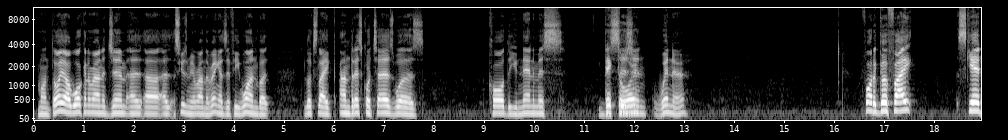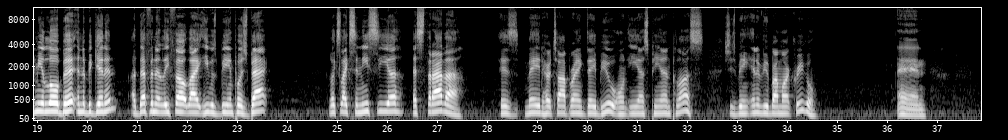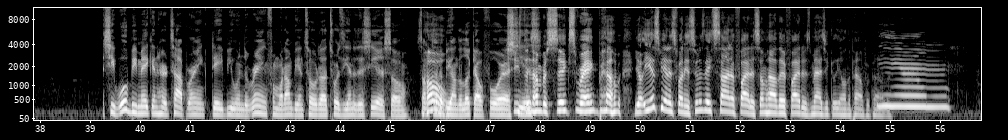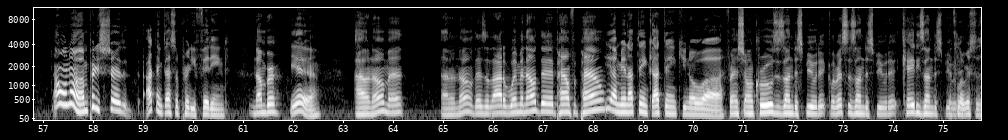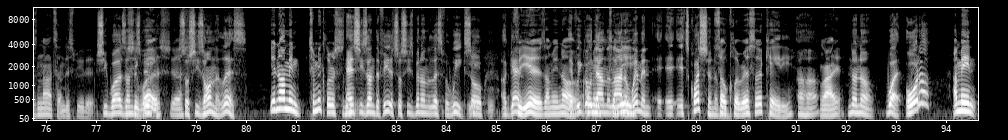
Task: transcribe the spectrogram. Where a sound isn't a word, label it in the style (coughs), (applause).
Montoya walking around the gym, as, uh, as, excuse me, around the ring as if he won, but looks like Andres Cortez was called the unanimous Victor. decision winner. Fought a good fight. Scared me a little bit in the beginning. I definitely felt like he was being pushed back. Looks like Seniesa Estrada is made her top ranked debut on ESPN Plus. She's being interviewed by Mark Kriegel. and she will be making her top ranked debut in the ring, from what I'm being told, uh, towards the end of this year. So something Oh. to be on the lookout for. She's she the is- number six ranked (laughs) pound. Yo, ESPN is funny. As soon as they sign a fighter, somehow their fighter's magically on the pound for pound. Um, I don't know. I'm pretty sure. That, I think that's a pretty fitting. Number? Yeah. I don't know, man. I don't know. There's a lot of women out there, pound for pound. Yeah. I mean, I think. I think you know. uh Franchon Crews is undisputed. Clarissa's undisputed. Katie's undisputed. Clarissa's not undisputed. She was undisputed. She was. Yeah. So she's on the list. you know. I mean, to me, Clarissa, And she's undefeated, so she's been on the list for weeks. So for again, years. I mean, no. if we I go mean, down the line of women, i i it's questionable. So Clarissa, Katie, uh huh. right? No, no. What order? I mean,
